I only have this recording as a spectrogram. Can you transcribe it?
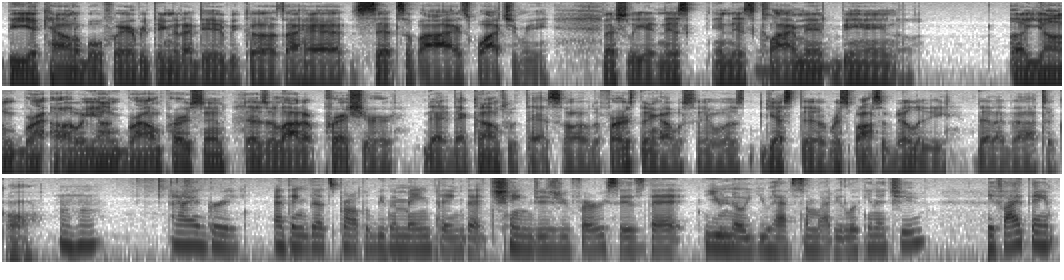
be accountable for everything that I did because I had sets of eyes watching me especially in this in this mm-hmm. climate being a young brown, a young brown person, there's a lot of pressure that, that comes with that. So the first thing I would say was guess the responsibility that I, that I took on. Mm-hmm. I agree. I think that's probably the main thing that changes you first is that you know you have somebody looking at you. If I think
